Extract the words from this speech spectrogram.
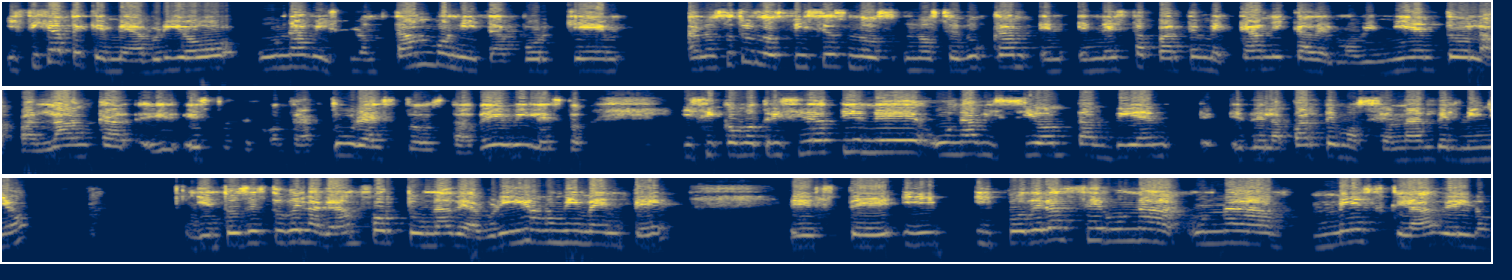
Y fíjate que me abrió una visión tan bonita porque a nosotros los fisios nos, nos educan en, en, esta parte mecánica del movimiento, la palanca, eh, esto se contractura, esto está débil, esto. Y psicomotricidad tiene una visión también eh, de la parte emocional del niño. Y entonces tuve la gran fortuna de abrir mi mente este, y, y poder hacer una, una mezcla de, lo,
